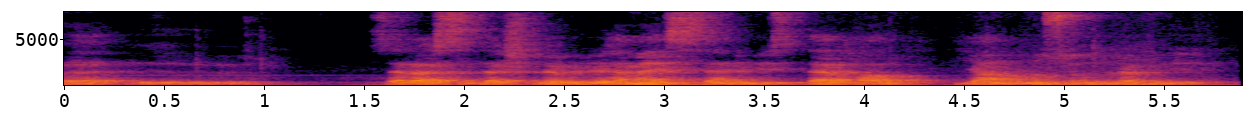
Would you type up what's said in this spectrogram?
e, e, zərərsizləşdirə bilirik. Həmən biz dərhal yanğını söndürə bilirik.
